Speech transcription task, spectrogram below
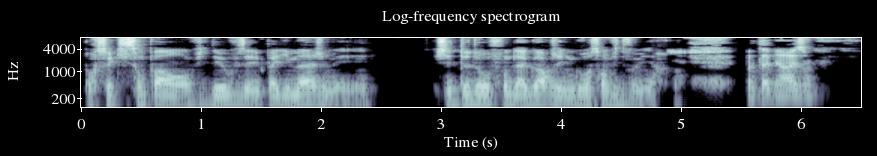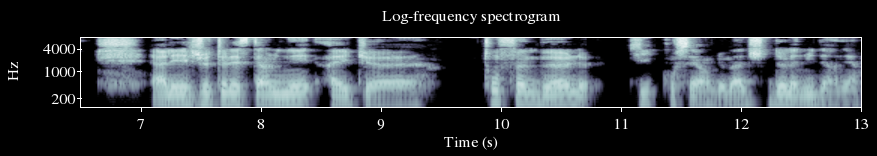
pour ceux qui sont pas en vidéo, vous avez pas l'image, mais j'ai deux dos au fond de la gorge et une grosse envie de vomir. Bah, t'as bien raison. Allez, je te laisse terminer avec euh, ton fumble qui concerne le match de la nuit dernière.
